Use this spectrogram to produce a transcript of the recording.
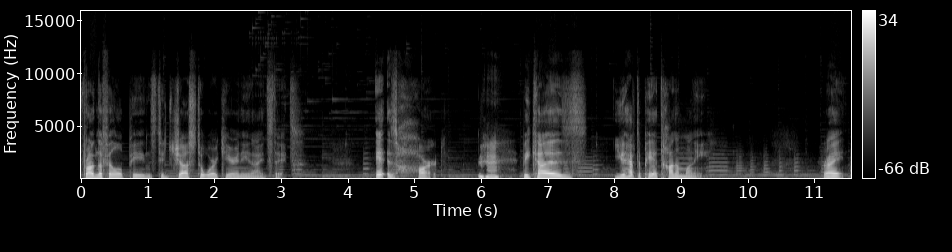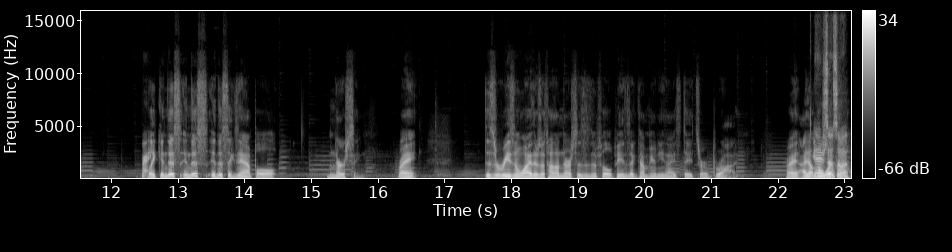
from the philippines to just to work here in the united states it is hard Mm-hmm. because you have to pay a ton of money right Right. like in this in this in this example nursing right there's a reason why there's a ton of nurses in the philippines that come here in the united states or abroad right i don't There's know what also the,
